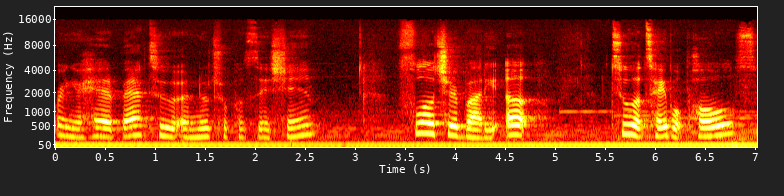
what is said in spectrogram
Bring your head back to a neutral position. Float your body up to a table pose.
